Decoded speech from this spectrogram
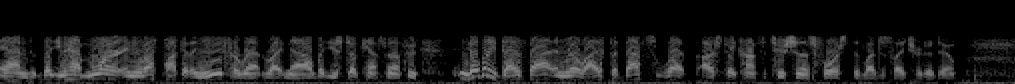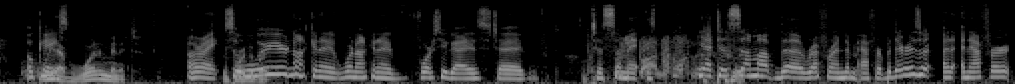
And but you have more in your left pocket than you need for rent right now, but you still can't spend on food. Nobody does that in real life, but that's what our state constitution has forced the legislature to do. Okay, we have one minute. All right, so we're not gonna we're not gonna force you guys to to sum it, yeah to sum up the referendum effort, but there is a, an effort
